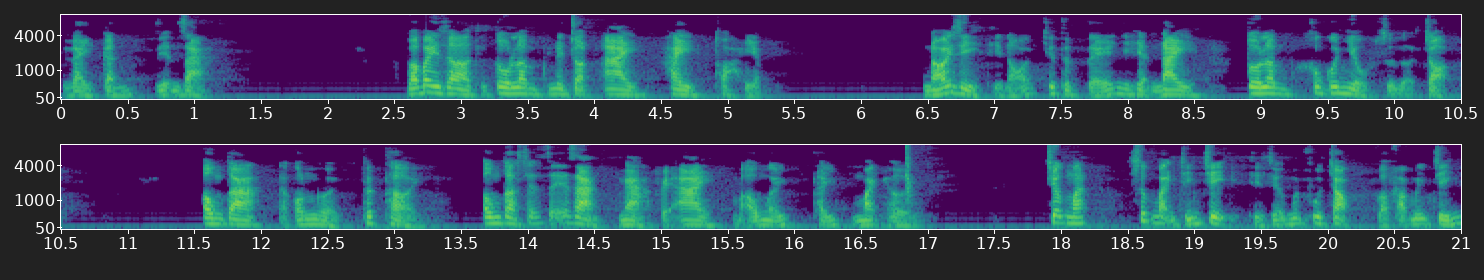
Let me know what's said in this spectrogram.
gay cấn diễn ra. Và bây giờ thì Tô Lâm nên chọn ai hay thỏa hiệp? Nói gì thì nói, chứ thực tế như hiện nay, Tô Lâm không có nhiều sự lựa chọn. Ông ta là con người thức thời, ông ta sẽ dễ dàng ngả về ai mà ông ấy thấy mạnh hơn. Trước mắt, sức mạnh chính trị thì giữa Nguyễn Phú Trọng và Phạm Minh Chính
